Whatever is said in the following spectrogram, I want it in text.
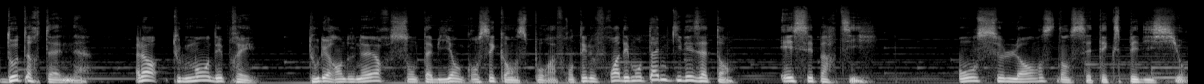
d'Otterten. Alors, tout le monde est prêt. Tous les randonneurs sont habillés en conséquence pour affronter le froid des montagnes qui les attend. Et c'est parti. On se lance dans cette expédition.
